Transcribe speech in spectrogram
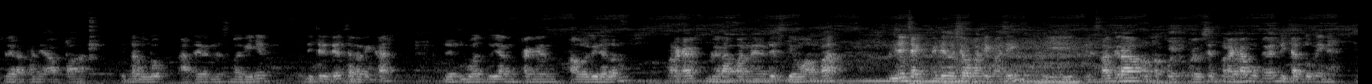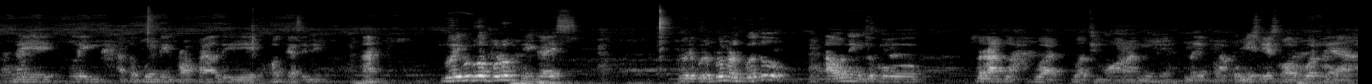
garapannya apa, interloop, AT dan sebagainya diceritain secara ringkas. Dan buat lu yang pengen tahu lebih dalam, mereka garapannya dia sejauh apa, bisa cek media sosial masing-masing di Instagram ataupun website mereka mungkin dicantumin ya di link ataupun di profile di podcast ini. Nah, 2020 nih guys, 2020 menurut gue tuh tahun yang cukup berat lah buat buat semua orang gitu ya baik pelaku bisnis maupun ya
